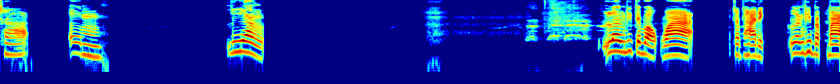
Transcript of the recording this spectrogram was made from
ชะเอิ่มเรื่อง เรื่องที่จะบอกว่าจะพาเด็กเรื่องที่แบบว่า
